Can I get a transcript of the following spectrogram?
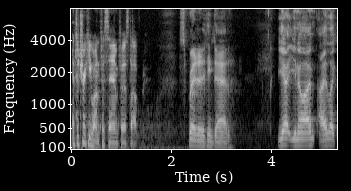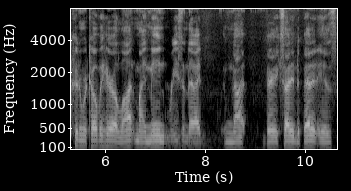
it's a tricky one for Sam first up. Spread anything to add? Yeah, you know, I I like Kudermetova here a lot. My main reason that I am not very excited to bet it is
